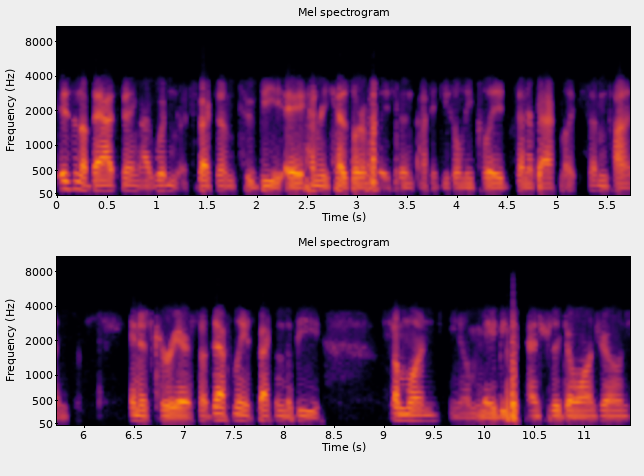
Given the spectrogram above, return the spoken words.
isn't a bad thing. I wouldn't expect him to be a Henry Kessler replacement. I think he's only played center back like seven times in his career. So definitely expect him to be someone, you know, maybe potentially DeJuan Jones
